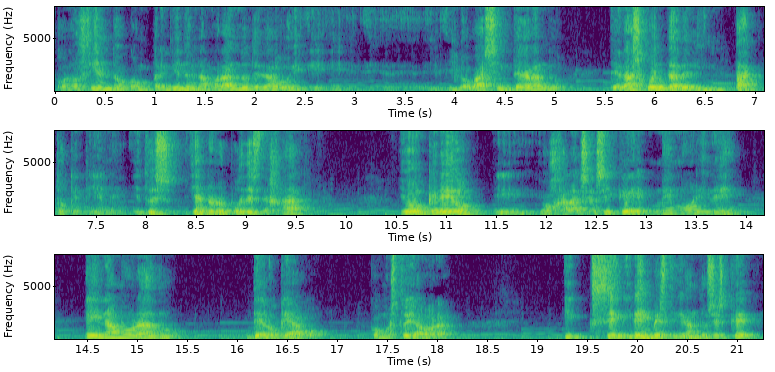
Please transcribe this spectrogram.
conociendo, comprendiendo, enamorándote de algo y, lo vas integrando, te das cuenta del impacto que tiene. Y entonces ya no lo puedes dejar. Yo creo, y ojalá sea así, que me moriré enamorado de lo que hago, como estoy ahora. Y seguiré investigando, si es que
